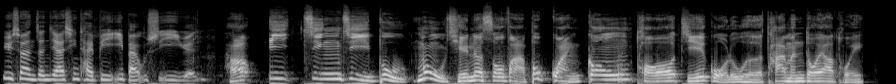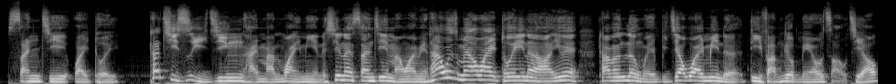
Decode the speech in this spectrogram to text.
预算增加新台币一百五十亿元。好，一经济部目前的说法，不管公投结果如何，他们都要推三阶外推。它其实已经还蛮外面的，现在三阶蛮外面。他为什么要外推呢？啊，因为他们认为比较外面的地方就没有早交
